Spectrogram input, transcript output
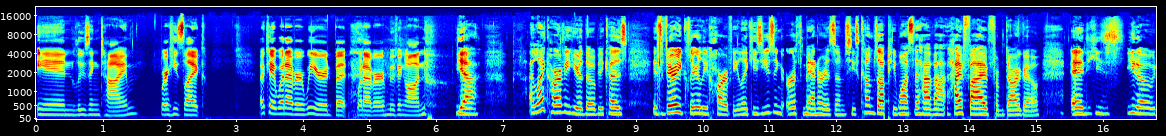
in Losing Time, where he's like, okay, whatever, weird, but whatever, moving on. Yeah. I like Harvey here though because it's very clearly Harvey. Like he's using Earth mannerisms. He comes up, he wants to have a high five from Dargo, and he's you know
